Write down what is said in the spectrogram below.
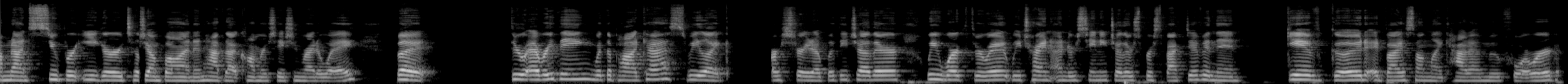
I'm not super eager to jump on and have that conversation right away, but through everything with the podcast, we like are straight up with each other. We work through it. We try and understand each other's perspective and then give good advice on like how to move forward.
